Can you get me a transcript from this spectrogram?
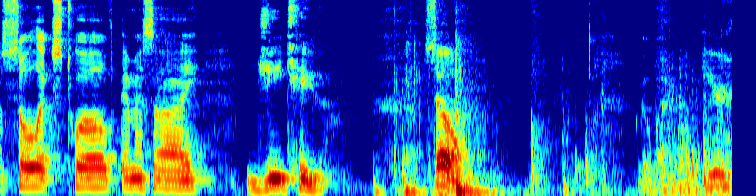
Solix 12 MSI G2. So, go back over here.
